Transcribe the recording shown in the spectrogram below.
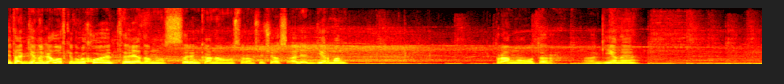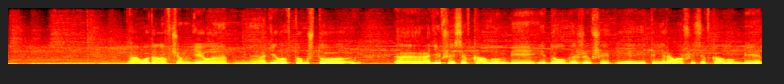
Итак, Гена Головкин выходит. Рядом с ринг-анонсером сейчас Олег Герман. Промоутер э, Гены. А вот оно в чем дело. А дело в том, что э, родившийся в Колумбии и долго живший э, и тренировавшийся в Колумбии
